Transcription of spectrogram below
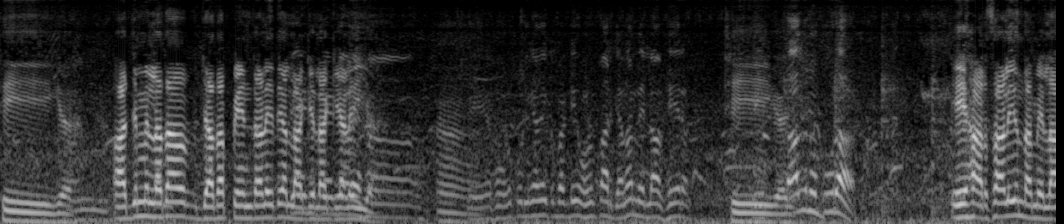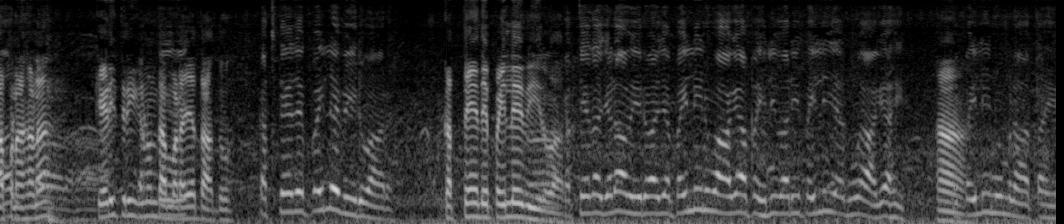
ਠੀਕ ਆ। ਅੱਜ ਮੇਲਾ ਤਾਂ ਜ਼ਿਆਦਾ ਪਿੰਡ ਵਾਲੇ ਤੇ ਲਾਗੇ ਲਾਗੇ ਵਾਲੇ ਹੀ ਆ। ਹਾਂ। ਹਾਂ। ਤੇ ਹੁਣ ਕੁੜੀਆਂ ਦੀ ਕਬੱਡੀ ਹੁਣ ਭਰ ਜਾਣਾ ਮੇਲਾ ਫੇਰ। ਠੀਕ ਆ ਕੱਲ ਨੂੰ ਪੂਰਾ। ਇਹ ਹਰ ਸਾਲ ਹੀ ਹੁੰਦਾ ਮੇਲਾ ਆਪਣਾ ਹਨਾ? ਕਿਹੜੀ ਤਰੀਕ ਨੂੰ ਹੁੰਦਾ ਮੜਾ ਜਿਹਾ ਦੱਸ ਦਿਓ। ਕੱਤੇ ਦੇ ਪਹਿਲੇ ਵੀਰਵਾਰ ਕੱਤੇ ਦੇ ਪਹਿਲੇ ਵੀਰਵਾਰ ਕੱਤੇ ਦਾ ਜਿਹੜਾ ਵੀਰਵਾਰ ਜਾਂ ਪਹਿਲੀ ਨੂੰ ਆ ਗਿਆ ਪਿਛਲੀ ਵਾਰੀ ਪਹਿਲੀ ਨੂੰ ਆ ਗਿਆ ਸੀ ਹਾਂ ਪਹਿਲੀ ਨੂੰ ਮਨਾਤਾ ਸੀ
